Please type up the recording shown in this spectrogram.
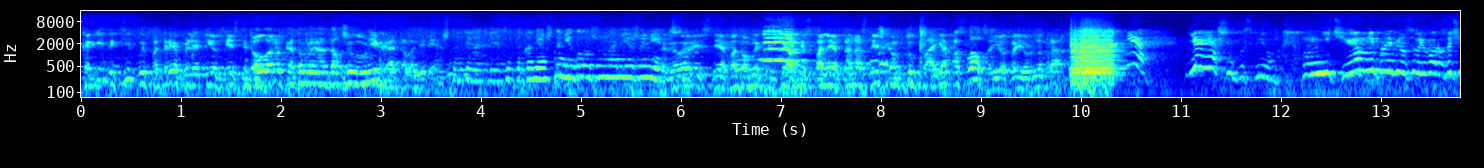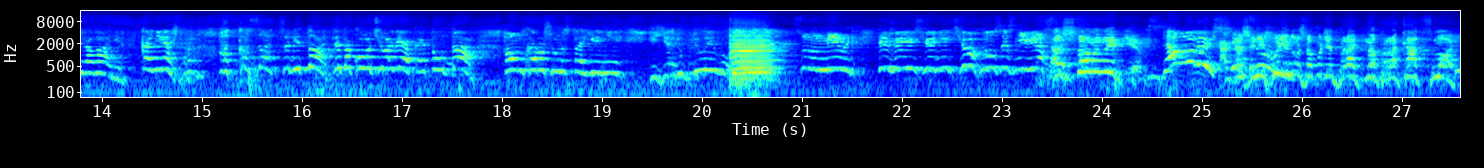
Какие-то типы потребовали от нее 200 долларов, которые она одолжила у них этого тебе. Что ты ответил? Ты, конечно, не должен на ней жениться. Договорись с ней о подобных вещах бесполезно. Она слишком тупа. Я послал за ее двоюродный брат. Нет, я не ошиблась в нем. Он ничем не проявил своего разочарования. Конечно, отказаться летать для такого человека – это удар. А он в хорошем настроении, и я люблю его. Сун, милый, ты же еще не чокнулся с невестой. За что мы выпьем? Когда жениху не нужно будет брать на прокат смотри.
